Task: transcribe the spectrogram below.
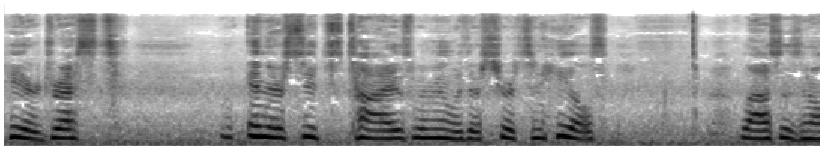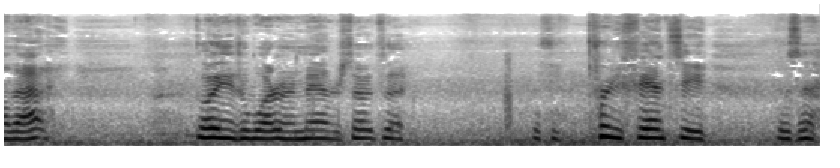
here dressed in their suits, ties, women with their skirts and heels, blouses and all that going into Waterman Manor. So it's a it's a pretty fancy. It was a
